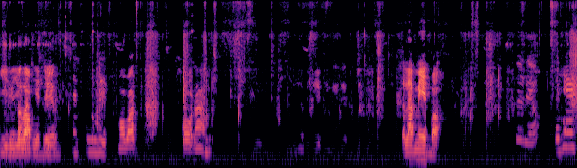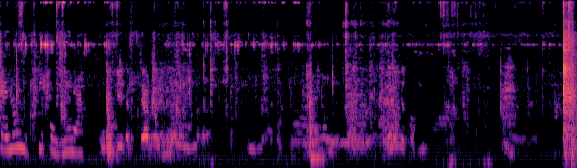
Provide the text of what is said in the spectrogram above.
ยี่ไปอยู่วัดเห็ดเลยใส่ปูเห็ดมาวัดท่อน้ตลับเมตรบ่จะแช่ใจนุ่งที่ปลูกนี่นะำที่แถวนี้เดี๋ยวเราจะถม รอใ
